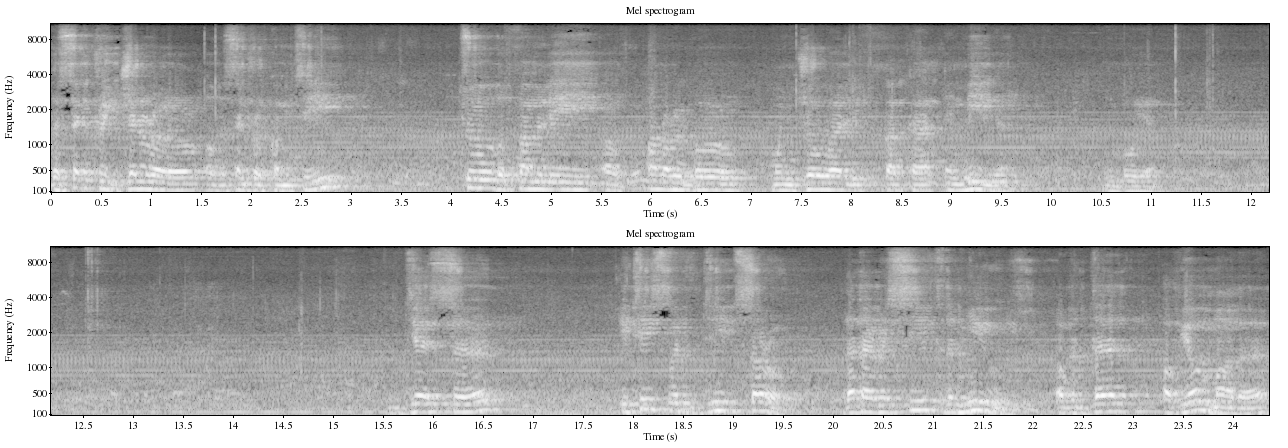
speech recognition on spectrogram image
the Secretary General of the Central Committee, to the family of Honorable Monjowa Lifaka Emilia Mboya. Dear sir, it is with deep sorrow that I received the news of the death of your mother,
